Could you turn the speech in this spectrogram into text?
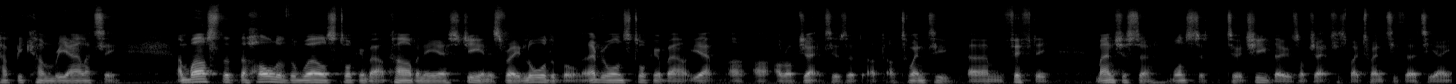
have become reality. And whilst the, the whole of the world's talking about carbon ESG and it's very laudable, and everyone's talking about, yeah, our, our objectives are, are, are 2050, um, Manchester wants to, to achieve those objectives by 2038.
